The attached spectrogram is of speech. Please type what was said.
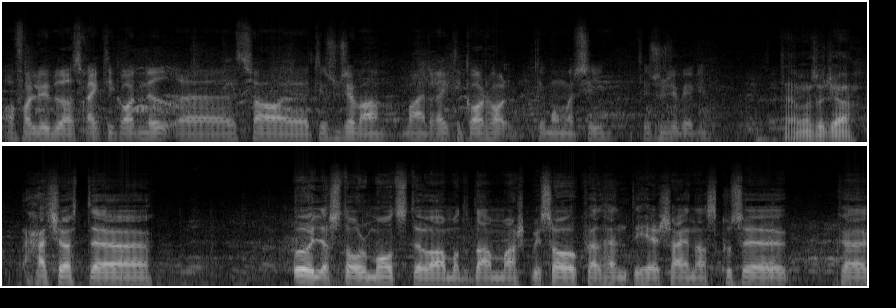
og får løbet os rigtig godt ned. Øh, så øh, det synes jeg var, var et rigtig godt hold, det må man sige. Det synes jeg virkelig. Det var man ja. Har kjørt øh, øl og stor motstøv mot Danmark. Vi så hva hendte her senest. Hvordan, hva,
